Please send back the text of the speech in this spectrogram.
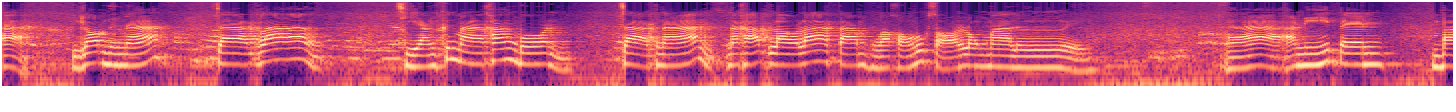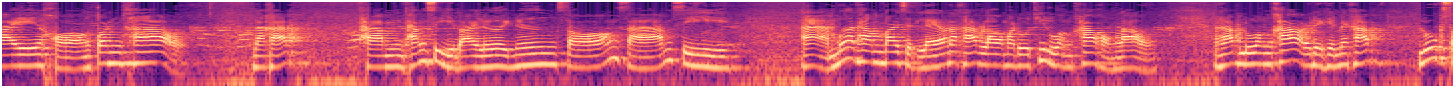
อะ อีกรอบหนึ่งนะ จากล่างเฉียงขึ้นมาข้างบน จากนั้นนะครับ เราลากตามหัวของลูกศรลงมาเลย อ่า อันนี้เป็นใบของต้นข้าวนะครับทำทั้ง 4 ใบเลย1 2 3 4อ่า เมื่อทำใบเสร็จแล้วนะครับ เรามาดูที่รวงข้าวของเรา นะครับรวงข้าวเด็กๆเห็นไหมครับ ลูกศ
